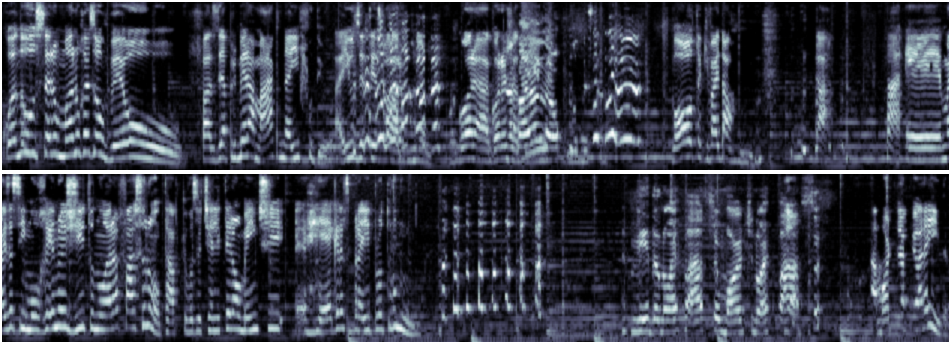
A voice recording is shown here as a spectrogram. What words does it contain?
quando o ser humano resolveu fazer a primeira máquina, aí fudeu. Aí os ETs falaram, agora, agora já Agora deu. não. Volta que vai dar ruim. Tá. Tá, é, mas assim, morrer no Egito não era fácil não, tá? Porque você tinha literalmente é, regras pra ir pro outro mundo. Vida não é fácil, morte não é fácil. A morte era pior ainda.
